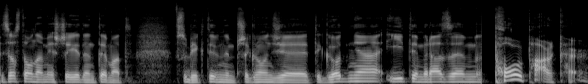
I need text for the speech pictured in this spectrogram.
Został nam jeszcze jeden temat w subiektywnym przeglądzie tygodnia i tym razem Paul Parker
